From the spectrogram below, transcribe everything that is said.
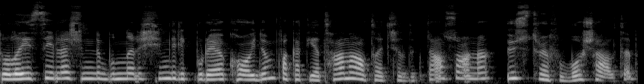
Dolayısıyla şimdi bunları şimdilik buraya koydum. Fakat yatağın altı açıldıktan sonra üst tarafı boşaltıp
